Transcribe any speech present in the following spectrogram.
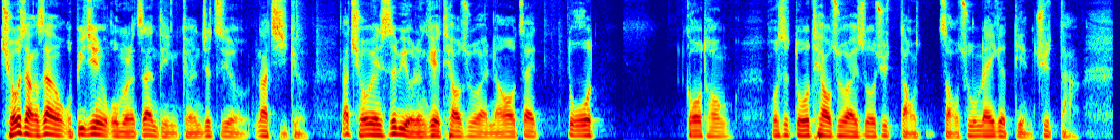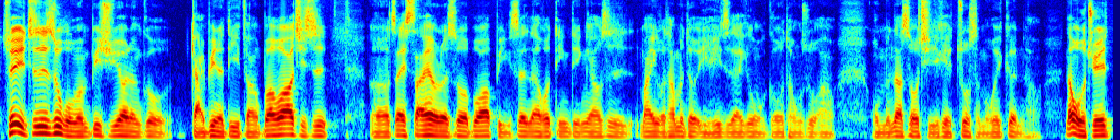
球场上我毕竟我们的暂停可能就只有那几个，那球员是不是有人可以跳出来，然后再多沟通？或是多跳出来说去找找出那一个点去打，所以这就是我们必须要能够改变的地方。包括其实呃在赛后的时候，包括炳胜啊或丁丁，要是 Michael 他们都也一直在跟我沟通说啊，我们那时候其实可以做什么会更好。那我觉得。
